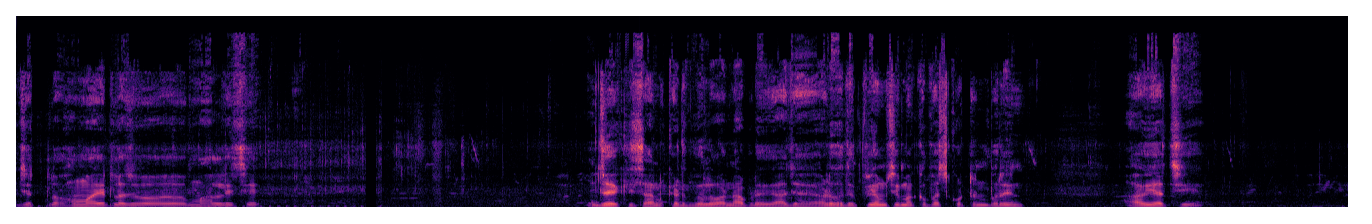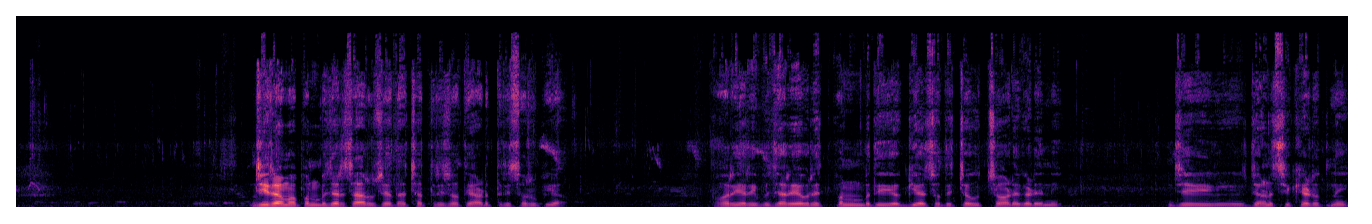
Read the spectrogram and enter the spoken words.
જેટલો હમા એટલો જ માલ લે છે. જય કિસાન ખેડૂત બોલવાને આપણે આજે હળવદ એપીએમસીમાં કપાસ કોટન ભરીને આવ્યા છીએ. જીરામાં પણ બજાર સારું છે. ત્યાં છત્રીસોથી આડત્રીસો રૂપિયા. વરિયારી બજાર એવરેજ પણ બધી અગિયારસોથી ચૌદસો આડેગડેની. જે જણસી ખેડૂતની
